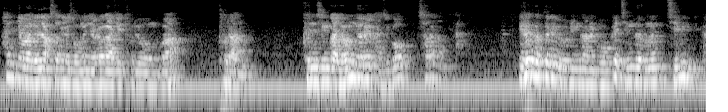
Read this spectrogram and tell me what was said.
한계와 연약성에서 오는 여러 가지 두려움과 불안 근심과 염려를 가지고 살아갑니다. 이런 것들이 우리 인간을 무겁게 짓누르는 짐입니다.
